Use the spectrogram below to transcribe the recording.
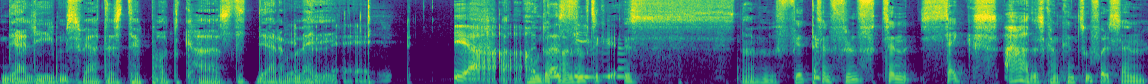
Der liebenswerteste Podcast der Welt. Ja, 159 ist na, 14, 15, 6. Ah, das kann kein Zufall sein.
